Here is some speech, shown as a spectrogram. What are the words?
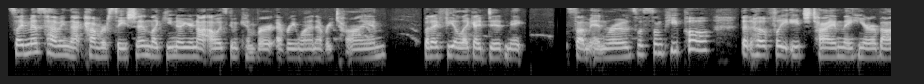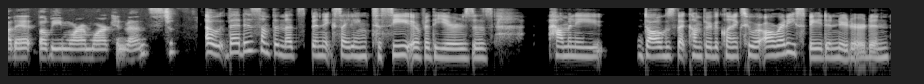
So I miss having that conversation. Like, you know, you're not always going to convert everyone every time, but I feel like I did make some inroads with some people that hopefully each time they hear about it, they'll be more and more convinced. Oh, that is something that's been exciting to see over the years is how many dogs that come through the clinics who are already spayed and neutered and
